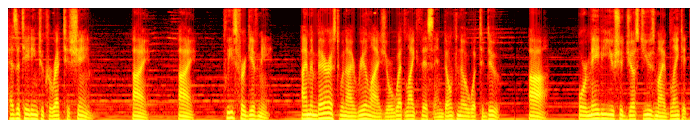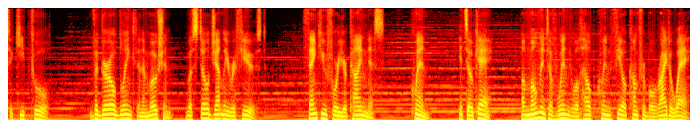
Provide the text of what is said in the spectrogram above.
hesitating to correct his shame. I. I. Please forgive me. I'm embarrassed when I realize you're wet like this and don't know what to do. Ah. Or maybe you should just use my blanket to keep cool. The girl blinked in emotion, but still gently refused. Thank you for your kindness. Quinn. It's okay. A moment of wind will help Quinn feel comfortable right away.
